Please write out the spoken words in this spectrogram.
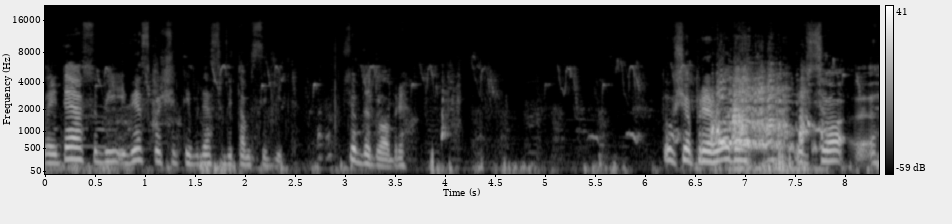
зайде собі і вискочить, і буде собі там сидіти. Все буде добре. То все природа і все е,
